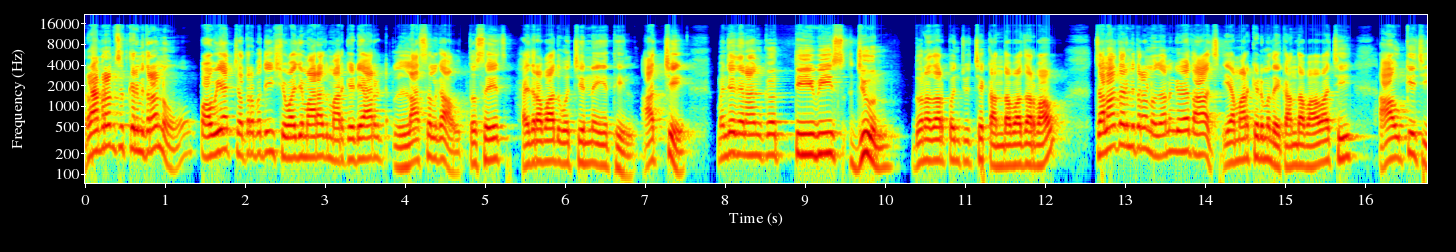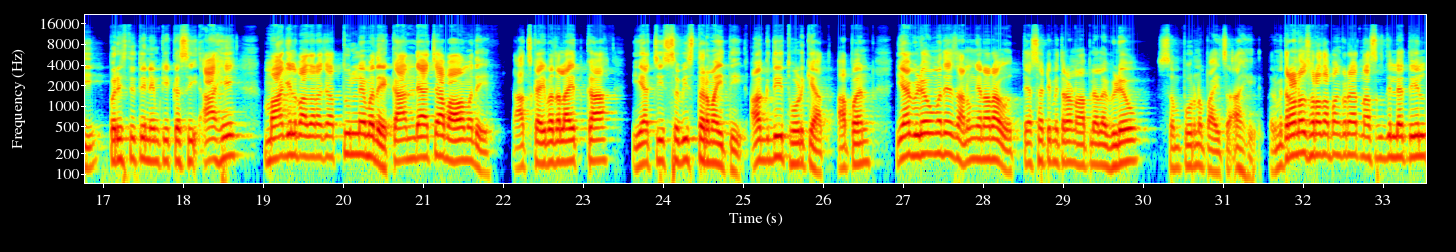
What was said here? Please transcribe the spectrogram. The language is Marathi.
रामराम शेतकरी मित्रांनो पाहुयात छत्रपती शिवाजी महाराज मार्केट यार्ड लासलगाव तसेच हैदराबाद व चेन्नई येथील आजचे म्हणजे दिनांक तेवीस जून दोन हजार पंचवीसचे कांदा बाजार भाव. चला तर मित्रांनो जाणून घेऊयात आज या मार्केटमध्ये कांदा भावाची आवकेची परिस्थिती नेमकी कशी आहे? मागील बाजाराच्या तुलनेमध्ये कांद्याच्या भावामध्ये आज काही बदल आहेत का? याची सविस्तर माहिती अगदी थोडक्यात आपण या व्हिडिओमध्ये जाणून घेणार आहोत. त्यासाठी मित्रांनो आपल्याला व्हिडिओ संपूर्ण पाहायचा आहे. तर मित्रांनो सर्वात आपण करूयात नाशिक जिल्ह्यातील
